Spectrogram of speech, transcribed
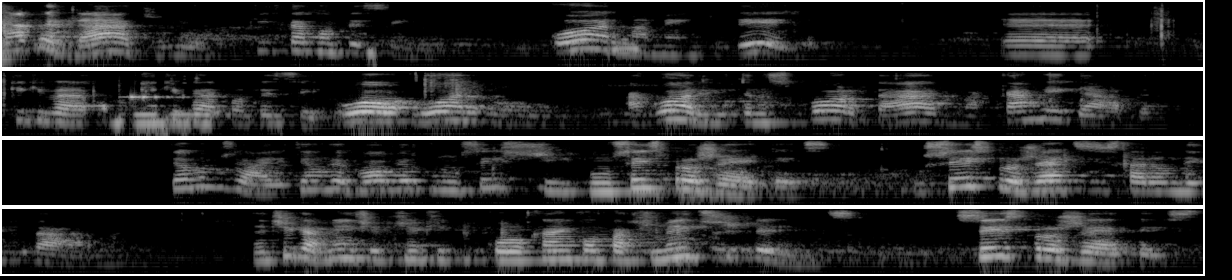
na verdade, o que está acontecendo? O armamento dele, o, que, que, vai, o que, que vai acontecer? O, o, agora ele transporta a arma carregada. Então, vamos lá, ele tem um revólver com seis, com seis projéteis. Os seis projéteis estarão dentro da arma. Antigamente, ele tinha que colocar em compartimentos diferentes. Seis projéteis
